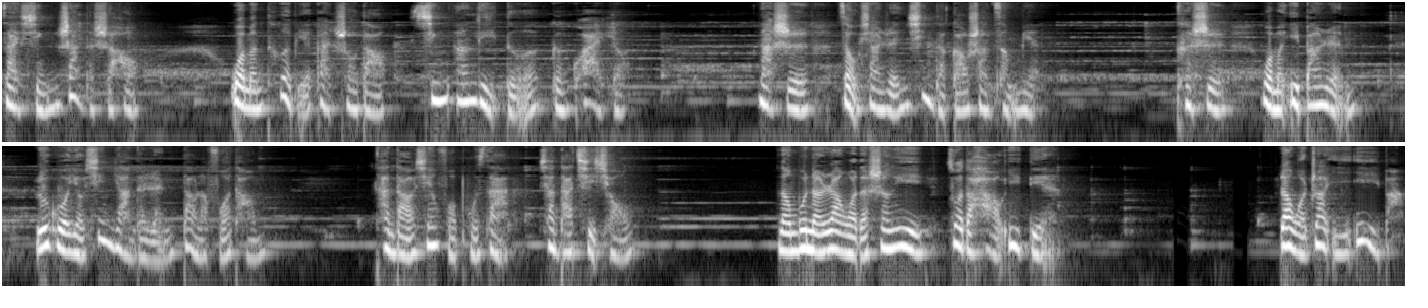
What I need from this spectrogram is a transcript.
在行善的时候，我们特别感受到心安理得跟快乐，那是走向人性的高尚层面。可是我们一般人，如果有信仰的人到了佛堂，看到仙佛菩萨向他祈求，能不能让我的生意做得好一点，让我赚一亿吧？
